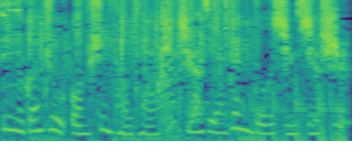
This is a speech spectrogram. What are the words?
订阅关注网讯头条，了解更多新鲜事。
